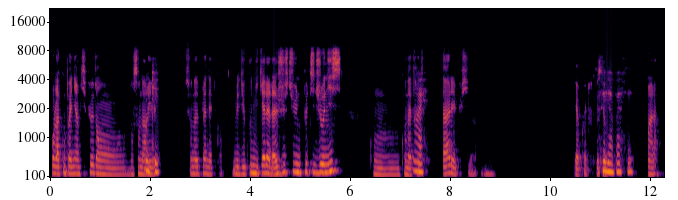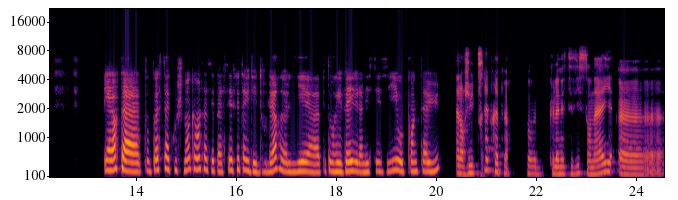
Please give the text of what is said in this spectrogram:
pour l'accompagner un petit peu dans, son arrivée sur notre planète, quoi. Mais du coup, nickel, elle a juste eu une petite jaunisse qu'on a traitée et puis et après tout s'est bien passé. Voilà. Et alors, as, ton post-accouchement, comment ça s'est passé? Est-ce que tu as eu des douleurs euh, liées à, peut-être au réveil de l'anesthésie, au point que tu as eu? Alors, j'ai eu très, très peur que l'anesthésie s'en aille. Euh,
